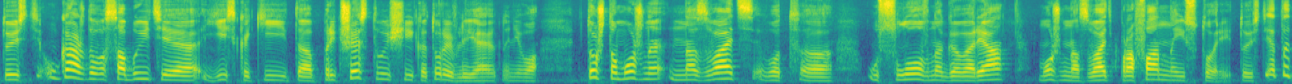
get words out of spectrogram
То есть у каждого события есть какие-то предшествующие, которые влияют на него. То, что можно назвать, вот, э, условно говоря, можно назвать профанной историей. То есть это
